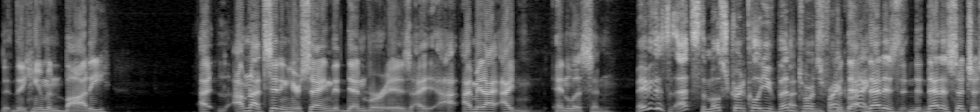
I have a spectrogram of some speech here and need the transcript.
the, the human body? I, I'm not sitting here saying that Denver is. I I, I mean, I, I and listen. Maybe that's, that's the most critical you've been towards Frank Uh, but that, Reich. that is that is such a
